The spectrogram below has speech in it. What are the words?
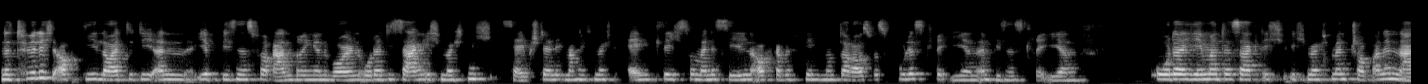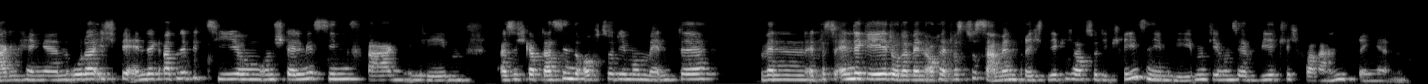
natürlich auch die Leute, die ein, ihr Business voranbringen wollen oder die sagen, ich möchte mich selbstständig machen, ich möchte endlich so meine Seelenaufgabe finden und daraus was Cooles kreieren, ein Business kreieren. Oder jemand, der sagt, ich, ich möchte meinen Job an den Nagel hängen oder ich beende gerade eine Beziehung und stelle mir Sinnfragen im Leben. Also ich glaube, das sind oft so die Momente, wenn etwas zu Ende geht oder wenn auch etwas zusammenbricht, wirklich auch so die Krisen im Leben, die uns ja wirklich voranbringen.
